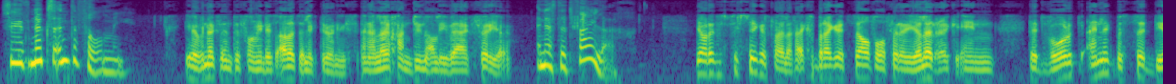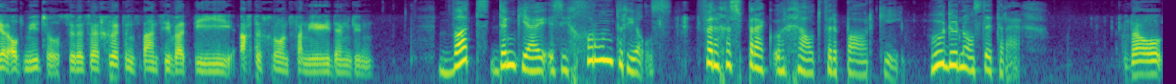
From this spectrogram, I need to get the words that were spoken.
So jy hoef niks in te vul nie. Jy hoef niks in te vul nie, dis alles elektronies en hulle gaan doen al die werk vir jou. En is dit veilig? Ja, dit is verseker veilig. Ek gebruik dit self al vir 'n hele ruk en dit word eintlik besit deur Old Mutual. So dit is 'n groot instansie wat die agtergrond van hierdie ding doen. Wat dink jy is die grondreëls vir 'n gesprek oor geld vir 'n paartjie? Hoe doen ons dit reg? Wel,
